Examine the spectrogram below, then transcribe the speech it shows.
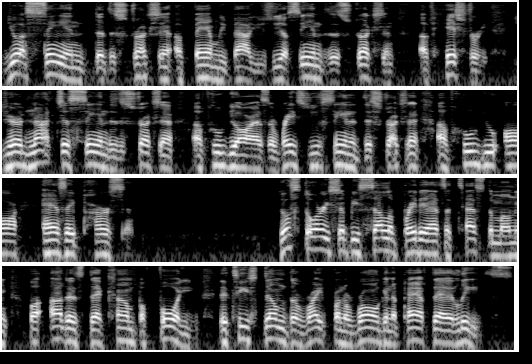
you are seeing the destruction of family values. You are seeing the destruction of history. You're not just seeing the destruction of who you are as a race. You're seeing the destruction of who you are as a person. Your story should be celebrated as a testimony for others that come before you to teach them the right from the wrong and the path that it leads.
